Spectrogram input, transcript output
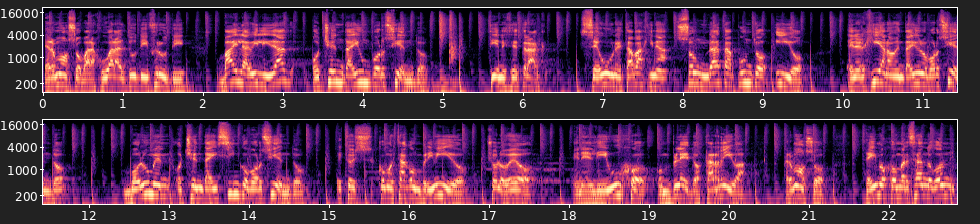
hermoso para jugar al tutti frutti. Bailabilidad 81% tiene este track. Según esta página soundata.io, energía 91%, volumen 85%. Esto es como está comprimido. Yo lo veo en el dibujo completo, hasta arriba. Hermoso. Seguimos conversando con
